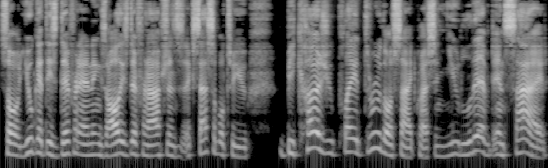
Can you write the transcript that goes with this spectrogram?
So you'll get these different endings, all these different options accessible to you because you played through those side quests and you lived inside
